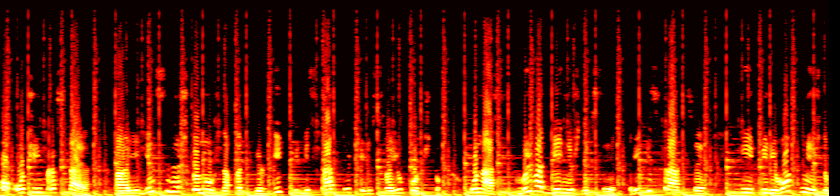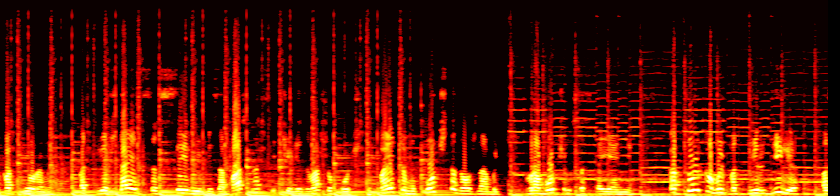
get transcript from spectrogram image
очень простая. А, единственное, что нужно подтвердить регистрацию через свою почту. У нас вывод денежных средств, регистрация и перевод между партнерами подтверждается с целью безопасности через вашу почту. Поэтому почта должна быть в рабочем состоянии. Как только вы подтвердили а,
